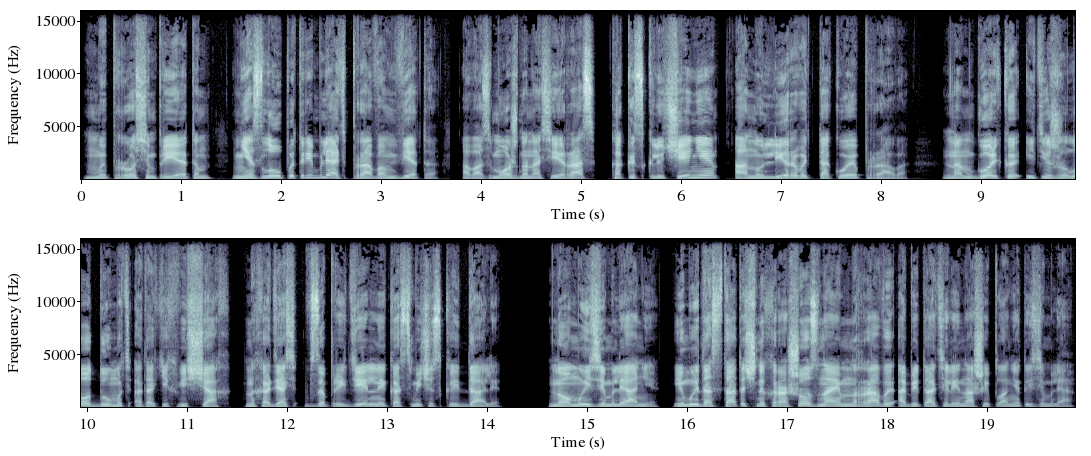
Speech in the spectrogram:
Мы просим при этом не злоупотреблять правом вето, а, возможно, на сей раз, как исключение, аннулировать такое право. Нам горько и тяжело думать о таких вещах, находясь в запредельной космической дали. Но мы земляне, и мы достаточно хорошо знаем нравы обитателей нашей планеты Земля.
